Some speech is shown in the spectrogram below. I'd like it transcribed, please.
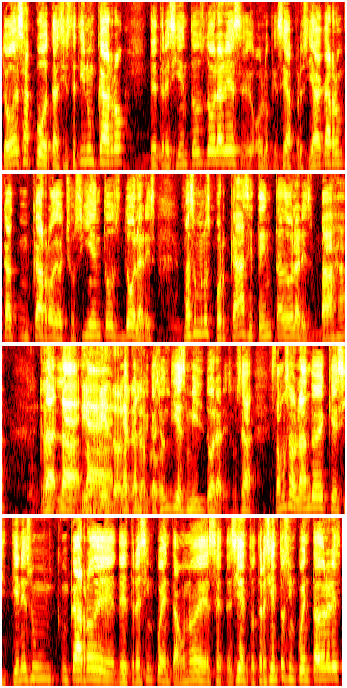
toda esa cuota, si usted tiene un carro de 300 dólares eh, o lo que sea, pero si ya agarra un, un carro de 800 dólares, más o menos por cada 70 dólares baja la, la, la, calificación 10 mil dólares. O sea, estamos hablando de que si tienes un, carro de, de, 350, uno de 700, 350 dólares,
